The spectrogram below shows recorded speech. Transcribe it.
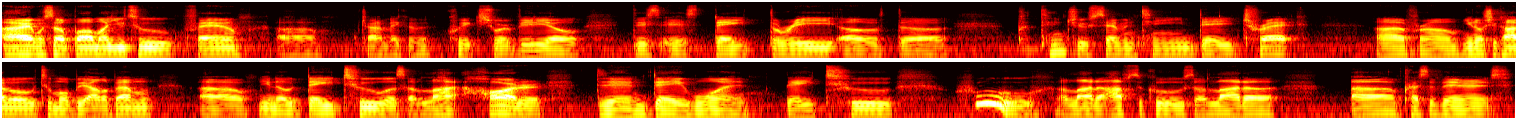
All right, what's up, all my YouTube fam? Uh, trying to make a quick, short video. This is day three of the potential 17-day trek uh, from, you know, Chicago to Mobile, Alabama. Uh, you know, day two was a lot harder than day one. Day two, whew, a lot of obstacles, a lot of uh, perseverance,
